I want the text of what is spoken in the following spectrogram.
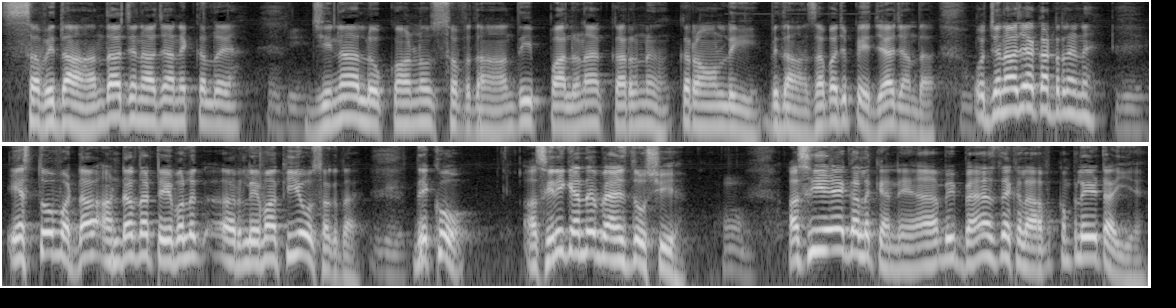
ਸੰਵਿਧਾਨ ਦਾ ਜਨਾਜ਼ਾ ਨਿਕਲ ਰਿਹਾ। ਜਿਨ੍ਹਾਂ ਲੋਕਾਂ ਨੂੰ ਸੰਵਿਧਾਨ ਦੀ ਪਾਲਣਾ ਕਰਨ, ਕਰਾਉਣ ਲਈ ਵਿਧਾਨ ਸਭਾ 'ਚ ਭੇਜਿਆ ਜਾਂਦਾ, ਉਹ ਜਨਾਜ਼ਾ ਕੱਢ ਰਹੇ ਨੇ। ਇਸ ਤੋਂ ਵੱਡਾ ਅੰਡਰ ਦਾ ਟੇਬਲ ਰਲੇਵਾ ਕੀ ਹੋ ਸਕਦਾ? ਦੇਖੋ, ਅਸੀਂ ਨਹੀਂ ਕਹਿੰਦੇ ਬੈਂਸ ਦੋਸ਼ੀ ਹੈ। ਅਸੀਂ ਇਹ ਗੱਲ ਕਹਿੰਦੇ ਆ ਵੀ ਬੈਂਸ ਦੇ ਖਿਲਾਫ ਕੰਪਲੇਂਟ ਆਈ ਹੈ।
